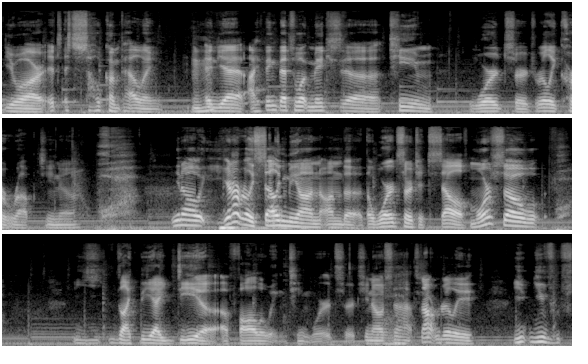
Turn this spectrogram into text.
You are. It's it's so compelling, Mhm. and yet I think that's what makes uh, team word search really corrupt. You know. You know, you're not really selling me on on the the word search itself. More so, y- like the idea of following team word search. You know, it's not it's not really. You you've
